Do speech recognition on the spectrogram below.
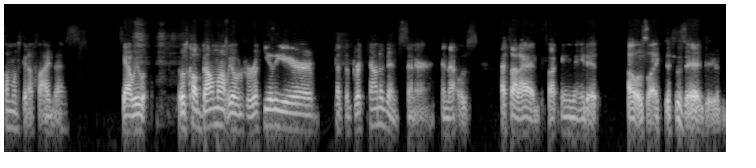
Someone's gonna find this. Yeah, we. It was called Belmont. We opened for Rookie of the Year at the Bricktown Event Center, and that was. I thought I had fucking made it. I was like, "This is it, dude.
